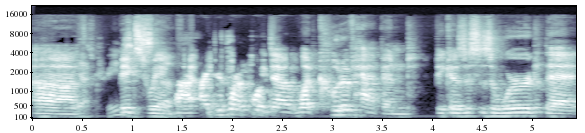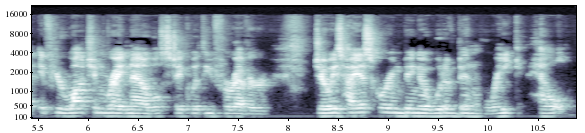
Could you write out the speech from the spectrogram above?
Uh, big swing. I, I just want to point out what could have happened because this is a word that, if you're watching right now, will stick with you forever. Joey's highest scoring bingo would have been Rake Hell,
